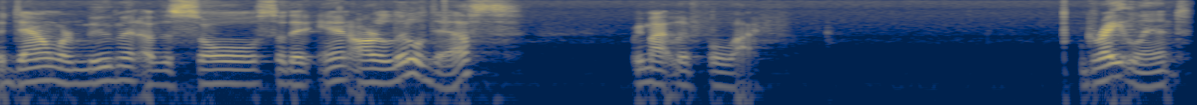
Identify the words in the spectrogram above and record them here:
the downward movement of the soul, so that in our little deaths, we might live full life. Great Lent,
